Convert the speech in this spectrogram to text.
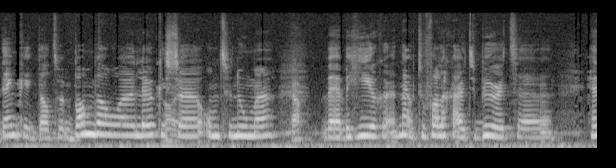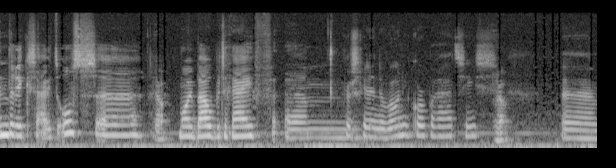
denk ik dat BAM wel eh, leuk is Oh, ja. eh, om te noemen. Ja. We hebben hier, nou toevallig uit de buurt, eh Hendricks uit Os, eh, Ja. mooi bouwbedrijf. Ehm, Verschillende woningcorporaties. Ja. ehm,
